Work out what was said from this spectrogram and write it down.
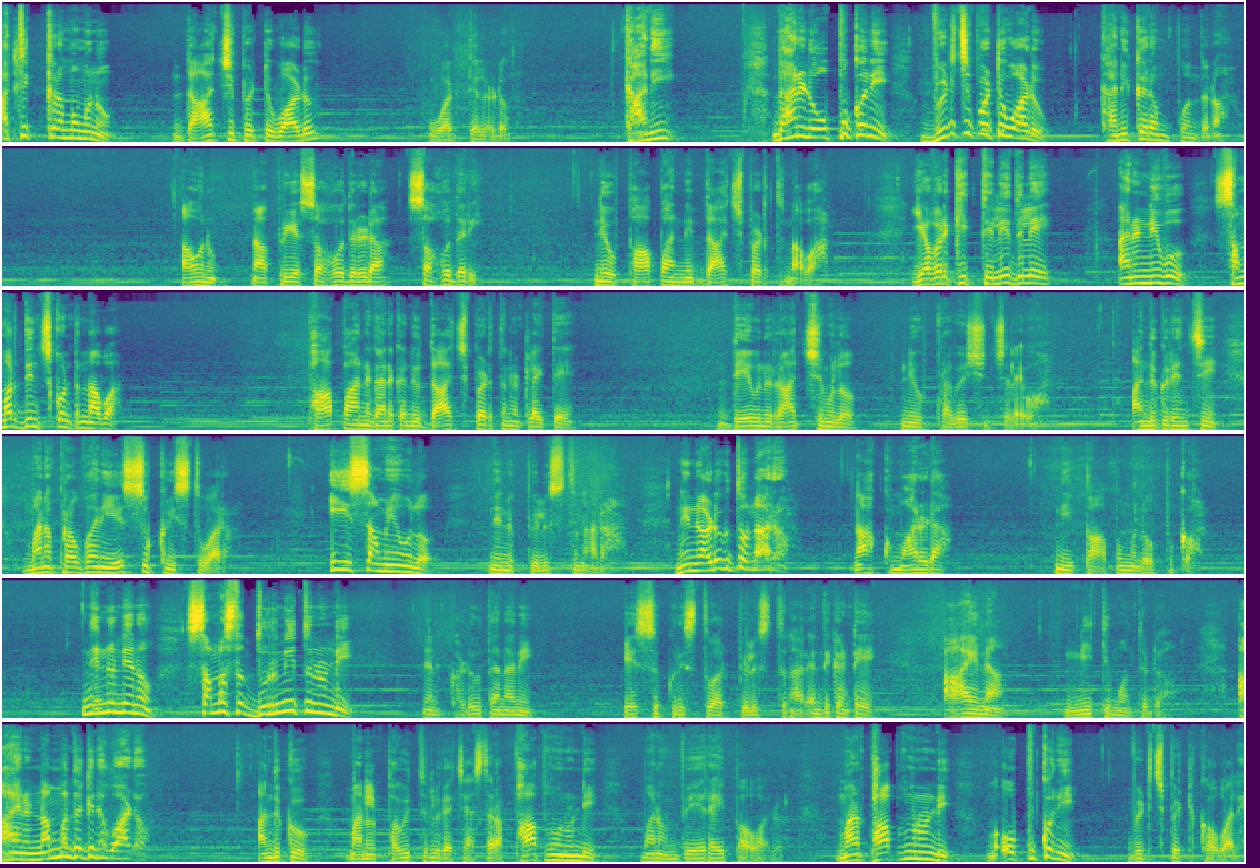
అతిక్రమమును దాచిపెట్టువాడు వర్తిల్లడు కానీ దానిని ఒప్పుకొని విడిచిపెట్టువాడు కనికరం పొందును. అవును నా ప్రియ సహోదరుడా సహోదరి నీవు పాపాన్ని దాచిపెడుతున్నావా? ఎవరికి తెలియదులే అని నీవు సమర్థించుకుంటున్నావా? పాపాన్ని గనక నువ్వు దాచిపెడుతున్నట్లయితే దేవుని రాజ్యంలో నీవు ప్రవేశించలేవు. అందుగురించి మన ప్రభు అని యేసుక్రీస్తు వారు ఈ సమయంలో నిన్ను పిలుస్తున్నారా? నిన్ను అడుగుతున్నారా? నా కుమారుడా నీ పాపములు ఒప్పుకో. నిన్ను నేను సమస్త దుర్నీతి నుండి నేను కడుగుతానని యేసుక్రీస్తు వారు పిలుస్తున్నారు. ఎందుకంటే ఆయన నీతిమంతుడు. ఆయన నమ్మదగిన వాడు అందుకు మనల్ని పవిత్రులుగా చేస్తారు? ఆ పాపము నుండి మనం వేరైపోవాలి. మన పాపము నుండి ఒప్పుకొని విడిచిపెట్టుకోవాలి.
